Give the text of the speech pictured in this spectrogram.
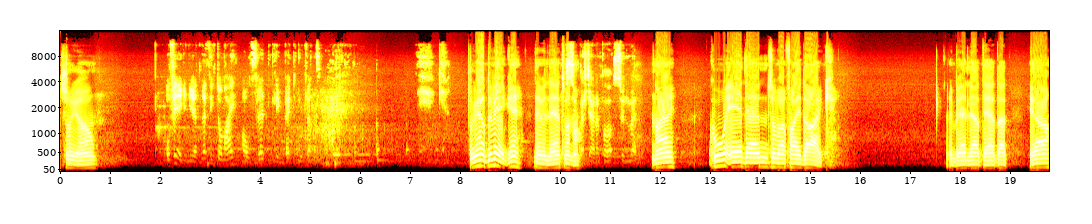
Så ja. Og VG-nyhetene fikk du av meg, Alfred Lindbekk Nordtvedt. Dere hørte VG. Det det jeg tror nå. Superstjerne på Sunnmøre. Nei. Hvor er den som var fra i dag? Jeg ble lært at Ja,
